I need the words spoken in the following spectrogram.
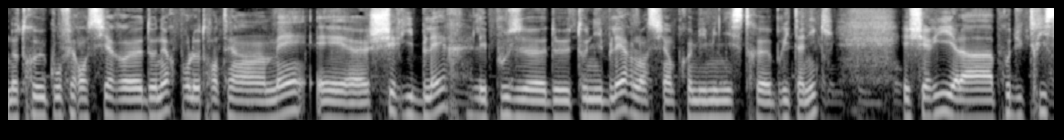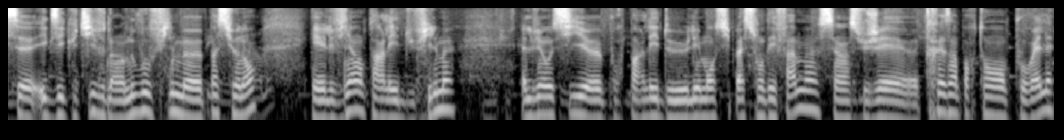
Notre conférencière euh, d'honneur pour le 31 mai est euh, Sherry Blair, l'épouse de Tony Blair, l'ancien Premier ministre euh, britannique. Et Sherry est la productrice exécutive d'un nouveau film euh, passionnant et elle vient parler du film. Elle vient aussi euh, pour parler de l'émancipation des femmes. C'est un sujet euh, très important pour elle.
